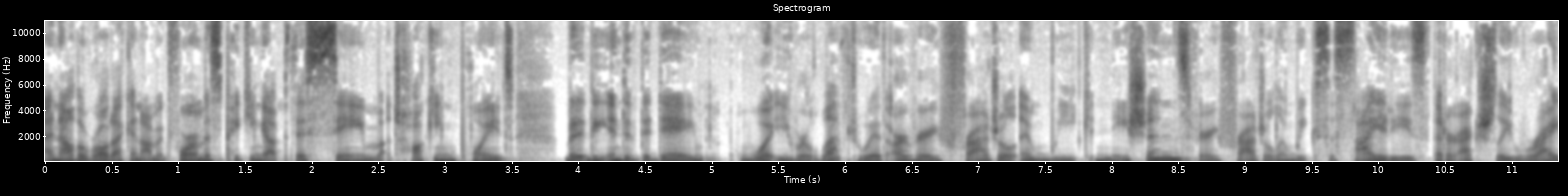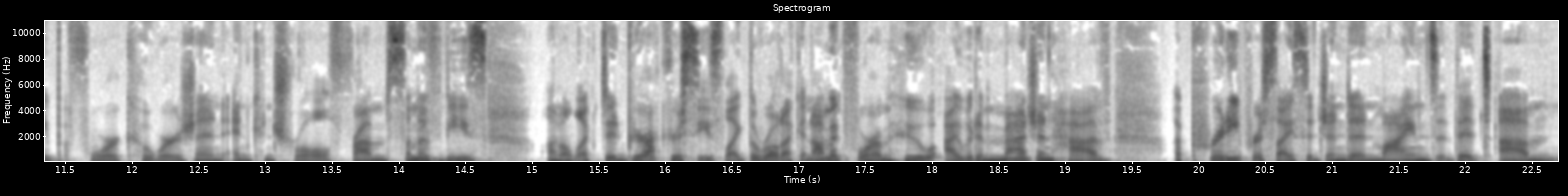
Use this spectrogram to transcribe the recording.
And now the World Economic Forum is picking up this same talking point. But at the end of the day, what you were left with are very fragile and weak nations, very fragile and weak societies that are actually ripe for coercion and control from some of these unelected bureaucracies like the World Economic Forum, who I would imagine have a pretty precise agenda in mind that um,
